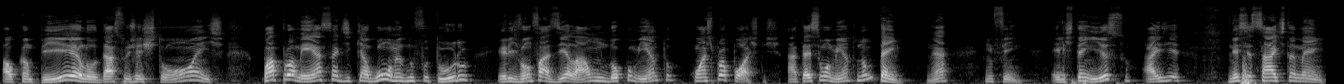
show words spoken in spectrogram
ao Campelo, dar sugestões, com a promessa de que em algum momento no futuro eles vão fazer lá um documento com as propostas. Até esse momento não tem, né? Enfim, eles têm isso. Aí nesse site também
